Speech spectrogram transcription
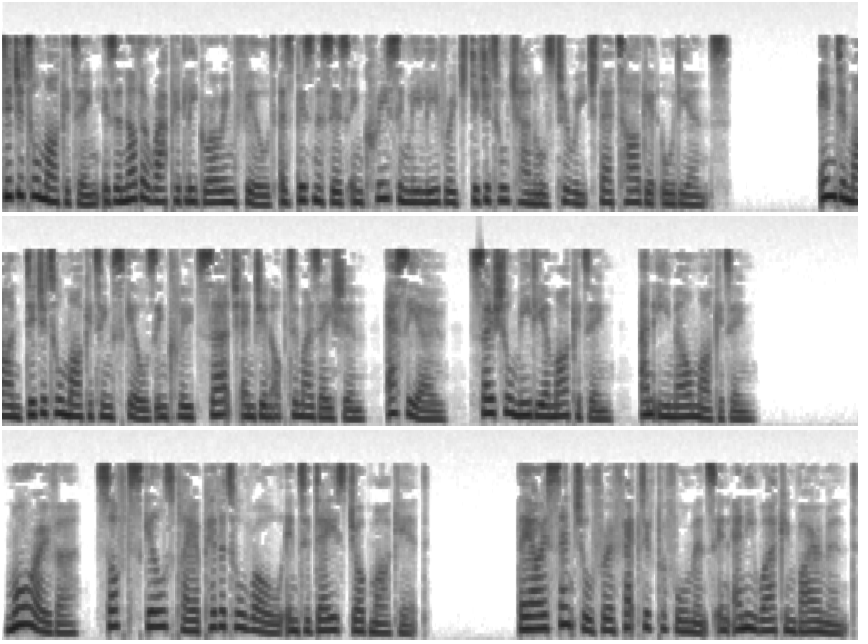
Digital marketing is another rapidly growing field as businesses increasingly leverage digital channels to reach their target audience. In-demand digital marketing skills include search engine optimization, SEO, social media marketing, and email marketing. Moreover, soft skills play a pivotal role in today's job market. They are essential for effective performance in any work environment.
